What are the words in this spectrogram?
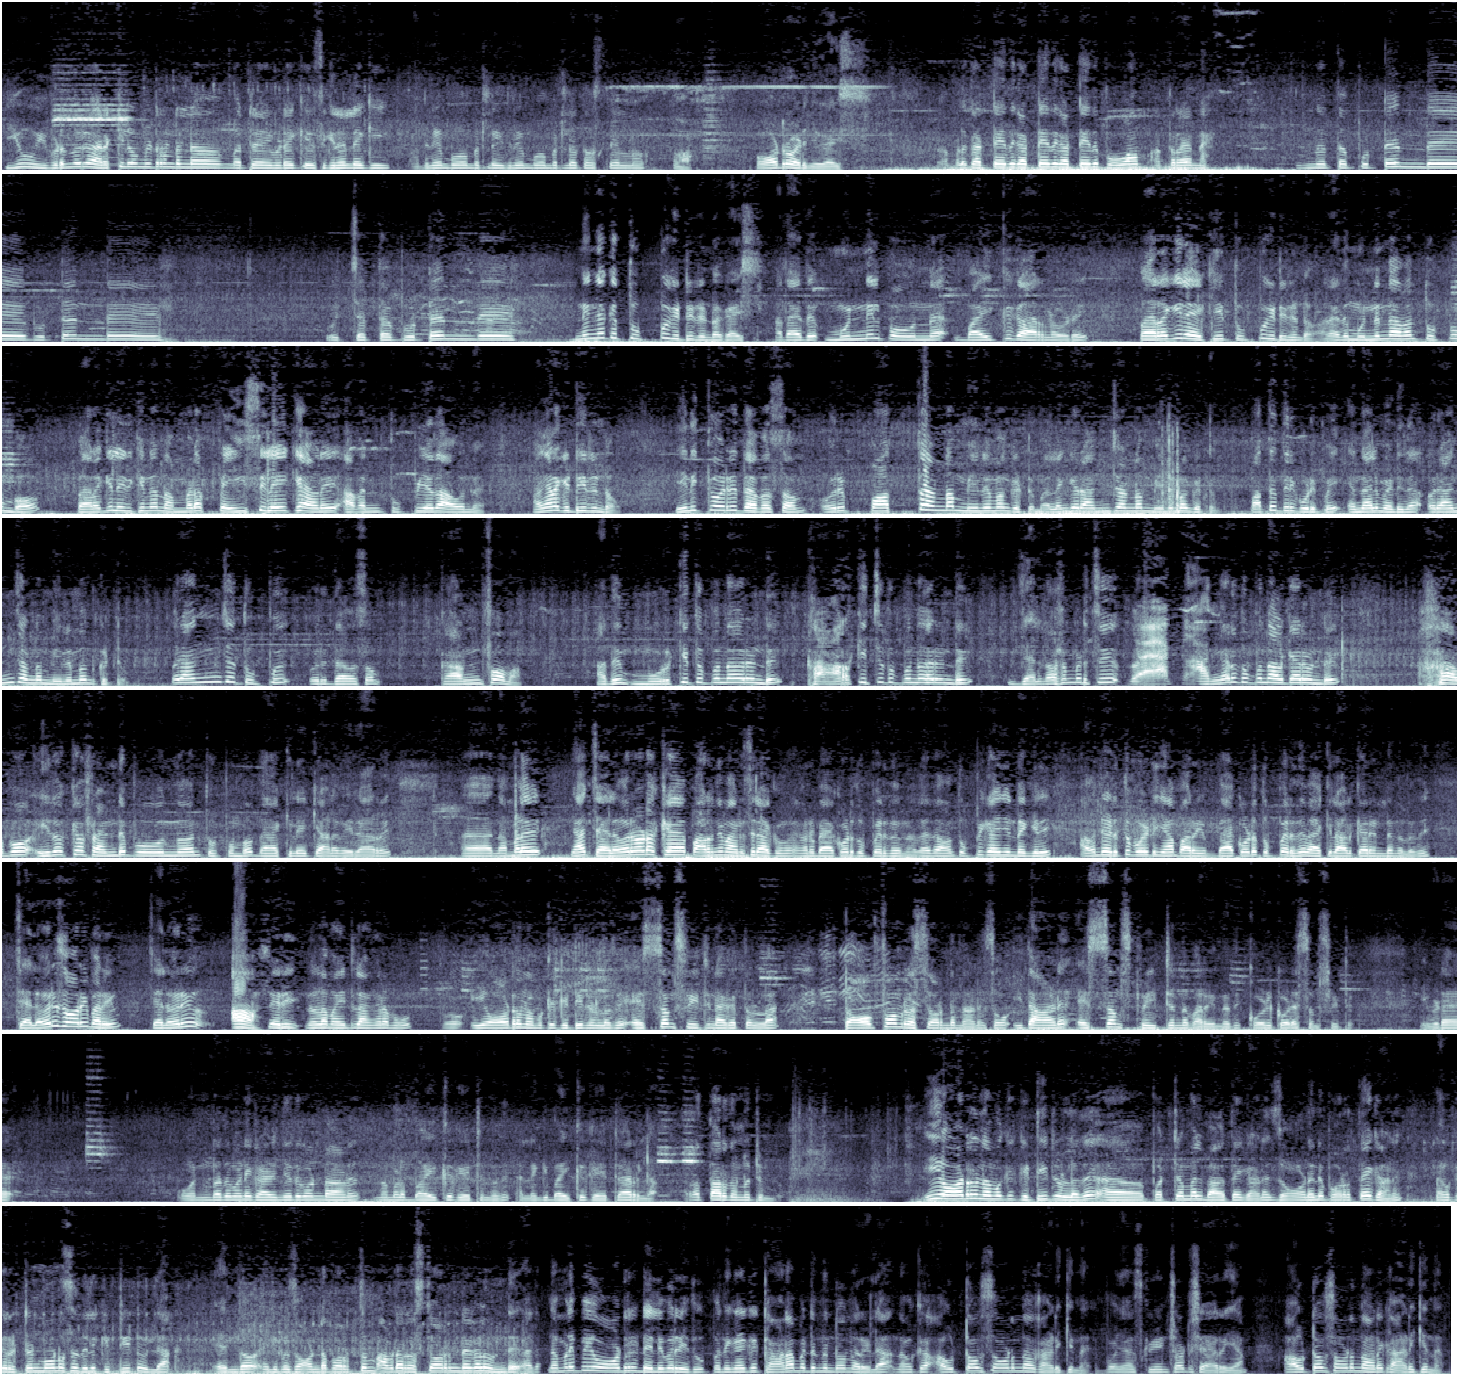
അയ്യോ ഇവിടുന്ന് ഒരു അര കിലോമീറ്റർ ഉണ്ടല്ലോ മറ്റേ ഇവിടേക്ക് സിഗ്നലിലേക്ക്. അതിലേം പോകാൻ പറ്റില്ല ഇതിലേം പോകാൻ പറ്റില്ലാത്ത അവസ്ഥയാണല്ലോ. ആ. ഓർഡർ അടിഞ്ഞു ഗൈസ് നമ്മൾ കട്ട് ചെയ്ത് കട്ട് ചെയ്ത് കട്ട് ചെയ്ത് പോവാം. അത്ര തന്നെ. ഇന്നത്തെ പുട്ടെന്ത്? പുട്ടെന്ത്? ഉച്ചത്തെ പുട്ടെന്ത്? നിങ്ങൾക്ക് തുപ്പ് കിട്ടിയിട്ടുണ്ടോ ഗൈസ് അതായത് മുന്നിൽ പോകുന്ന ബൈക്കുകാരനോട് പിറകിലേക്ക് തുപ്പ് കിട്ടിയിട്ടുണ്ടോ? അതായത് മുന്നിൽ നിന്ന് അവൻ തുപ്പുമ്പോൾ പിറകിലിരിക്കുന്ന നമ്മുടെ ഫേസിലേക്കാണ് അവൻ തുപ്പിയതാവുന്നത് അങ്ങനെ കിട്ടിയിട്ടുണ്ടോ? എനിക്കൊരു ദിവസം ഒരു പത്തെണ്ണം മിനിമം കിട്ടും. അല്ലെങ്കിൽ ഒരു അഞ്ചെണ്ണം മിനിമം കിട്ടും. പത്ത് ഇത്തിരി കൂടിപ്പോയി. എന്നാലും വേണ്ടില്ല. ഒരു അഞ്ചെണ്ണം മിനിമം കിട്ടും. ഒരു അഞ്ച് തുപ്പ് ഒരു ദിവസം കൺഫേമാണ് അത് മുറുക്കി തുപ്പുന്നവരുണ്ട് കാർക്കിച്ച് തുപ്പുന്നവരുണ്ട് ജലദോഷം പിടിച്ച് അങ്ങനെ തുപ്പുന്ന ആൾക്കാരുണ്ട്. അപ്പോൾ ഇതൊക്കെ ഫ്രണ്ട് പോകുന്നവൻ തുപ്പുമ്പോൾ ബാക്കിലേക്കാണ് വരാറ്. നമ്മൾ ഞാൻ ചിലവരോടൊക്കെ പറഞ്ഞ് മനസ്സിലാക്കും. അങ്ങനെ ബാക്കോട്ട് തുപ്പരുതെന്ന്. അതായത് അവൻ തുപ്പി കഴിഞ്ഞിട്ടുണ്ടെങ്കിൽ അവന്റെ അടുത്ത് പോയിട്ട് ഞാൻ പറയും ബാക്കോട്ട് തുപ്പരുത് ബാക്കിൽ ആൾക്കാരുണ്ടെന്നുള്ളത്. ചിലവർ സോറി പറയും. ചിലവർ ആ ശരി എന്നുള്ള മൈൻഡിൽ അങ്ങനെ പോകും അപ്പോൾ ഈ ഓർഡർ നമുക്ക് കിട്ടിയിട്ടുള്ളത് എസ് എം സ്ട്രീറ്റിനകത്തുള്ള ടോപ്പ് ഫോം റെസ്റ്റോറന്റ് എന്നാണ്. സോ ഇതാണ് എസ് എം സ്ട്രീറ്റ് എന്ന് പറയുന്നത്. കോഴിക്കോട് എസ് എം സ്ട്രീറ്റ് ഇവിടെ ഒൻപത് മണി കഴിഞ്ഞത് കൊണ്ടാണ് നമ്മൾ ബൈക്ക് കയറ്റുന്നത് അല്ലെങ്കിൽ ബൈക്ക് കയറ്റാറില്ല അറുപത്താറ് തൊണ്ണൂറ്റൊമ്പത് ഈ ഓർഡർ നമുക്ക് കിട്ടിയിട്ടുള്ളത് പൊറ്റമ്മൽ ഭാഗത്തേക്കാണ്. സോണിന് പുറത്തേക്കാണ്. നമുക്ക് റിട്ടേൺ ബോണസ് ഇതിൽ കിട്ടിയിട്ടുമില്ല എന്തോ ഇനിയിപ്പോൾ സോണിന്റെ പുറത്തും അവിടെ റെസ്റ്റോറന്റുകളുണ്ട് അത് നമ്മളിപ്പോൾ ഈ ഓർഡർ ഡെലിവർ ചെയ്തു. ഇപ്പോൾ നിങ്ങൾക്ക് കാണാൻ പറ്റുന്നുണ്ടോ എന്നറിയില്ല. നമുക്ക് ഔട്ട് ഓഫ് സോൺ എന്നാണ് കാണിക്കുന്നത് ഇപ്പോൾ ഞാൻ സ്ക്രീൻഷോട്ട് ഷെയർ ചെയ്യാം. ഔട്ട് ഓഫ് സോൺ എന്നാണ് കാണിക്കുന്നത്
